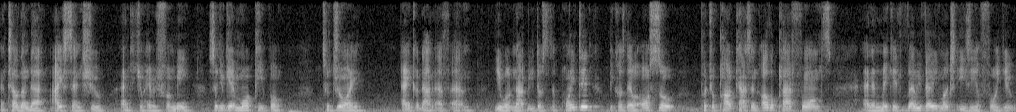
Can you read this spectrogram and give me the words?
and tell them that I sent you and that you have it from me. So you get more people to join Anchor.fm. You will not be disappointed because they will also put your podcast in other platforms and then make it very, very much easier for you.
